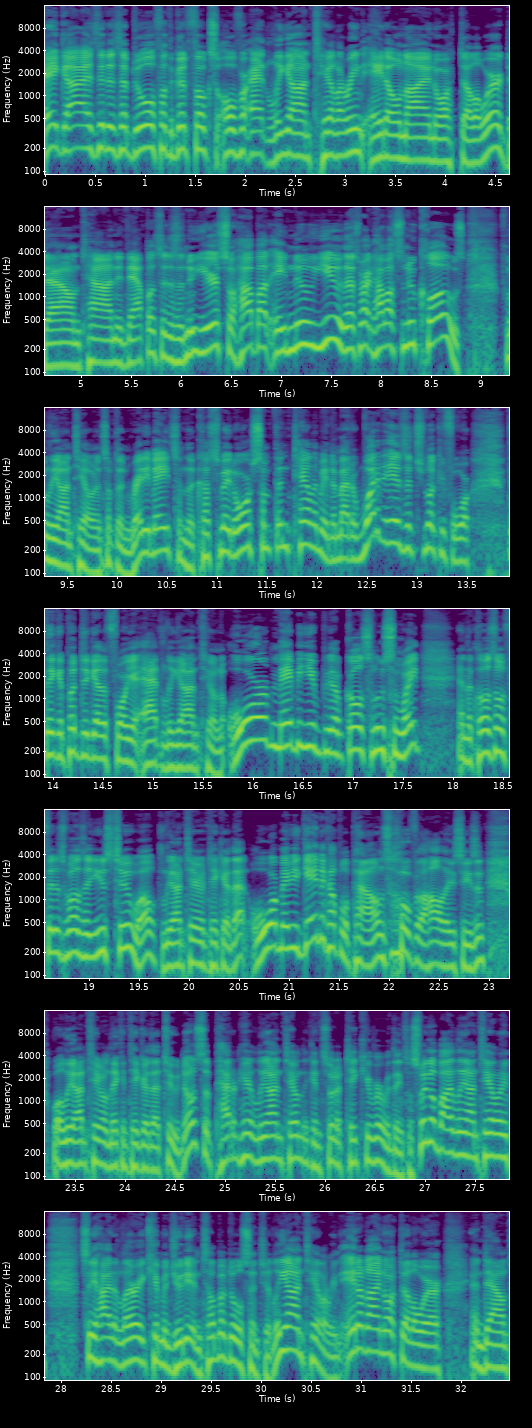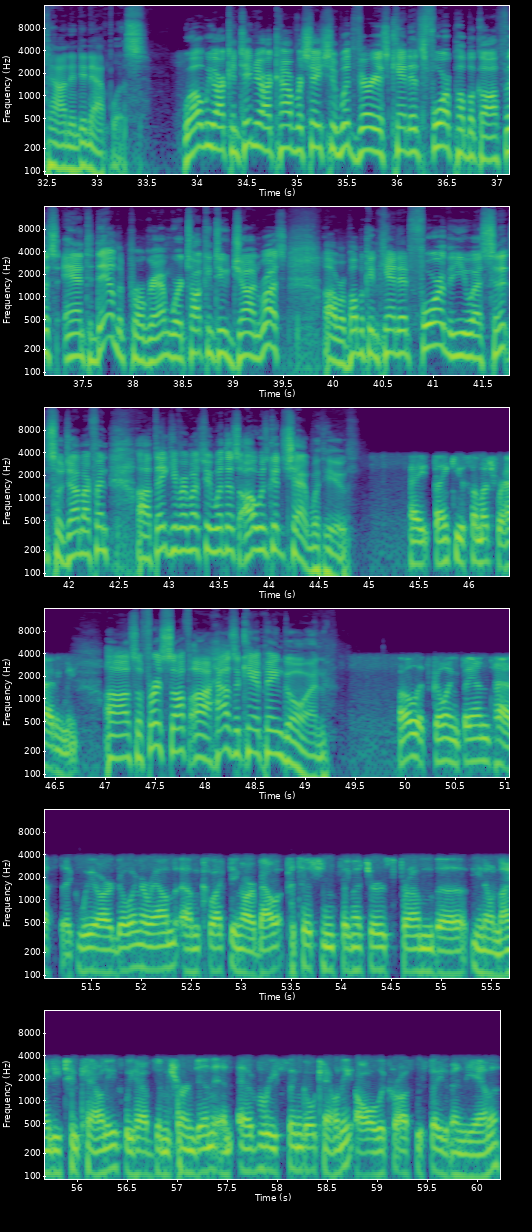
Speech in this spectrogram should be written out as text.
Hey guys, it is Abdul for the good folks over at Leon Tailoring, 809 North Delaware, downtown Indianapolis. It is a new year, so how about a new you? That's right, how about some new clothes from Leon Tailoring? Something ready made, something custom made, or something tailor made. No matter what it is that you're looking for, they can put it together for you at Leon Tailoring. Or maybe you've goals to lose some weight and the clothes don't fit as well as they used to. Well, Leon Tailoring can take care of that. Or maybe you gained a couple of pounds over the holiday season. Well, Leon Tailoring, they can take care of that too. Notice the pattern here, Leon Tailoring, they can sort of take care of everything. So swing on by Leon Tailoring, say hi to Larry, Kim, and Judy, and tell them Abdul Leon Tailoring. 809 North Delaware, and downtown Indianapolis. Well, we are continuing our conversation with various candidates for public office, and today on the program, we're talking to John Rust, a Republican candidate for the U.S. Senate. So, John, my friend, uh, thank you very much for being with us. Always good to chat with you. Hey, thank you so much for having me. Uh, so, first off, uh, how's the campaign going? Oh, it's going fantastic. We are going around um, collecting our ballot petition signatures from the you know 92 counties. We have them turned in in every single county all across the state of Indiana.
